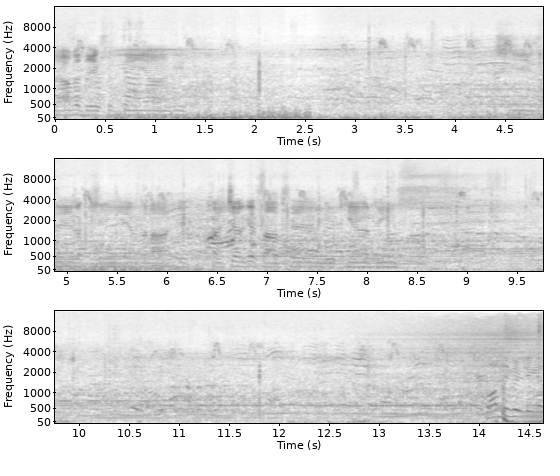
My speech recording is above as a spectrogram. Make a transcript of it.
यहाँ पे देख सकते हैं यहाँ की। चीज़ें रखी हुई हैं बना के कल्चर के हिसाब से अंगूठियाँ रिंग्स कौन सी बिल्डिंग है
